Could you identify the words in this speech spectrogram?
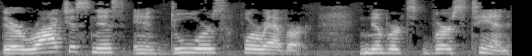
Their righteousness endures forever Number t- verse 10.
